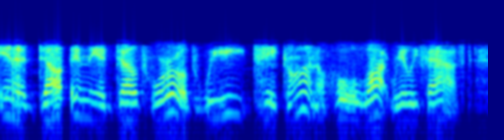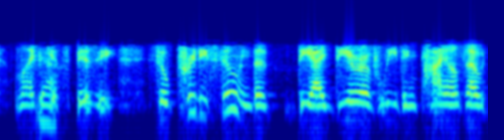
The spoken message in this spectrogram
in adult in the adult world we take on a whole lot really fast. Life yeah. gets busy. So pretty soon the the idea of leaving piles out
